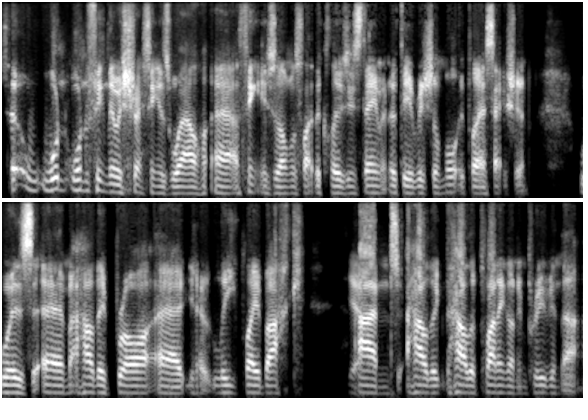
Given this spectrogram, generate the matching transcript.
So one one thing they were stressing as well, uh, I think is almost like the closing statement of the original multiplayer section, was um, how they brought uh, you know league play back, Yeah. and how they how they're planning on improving that.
